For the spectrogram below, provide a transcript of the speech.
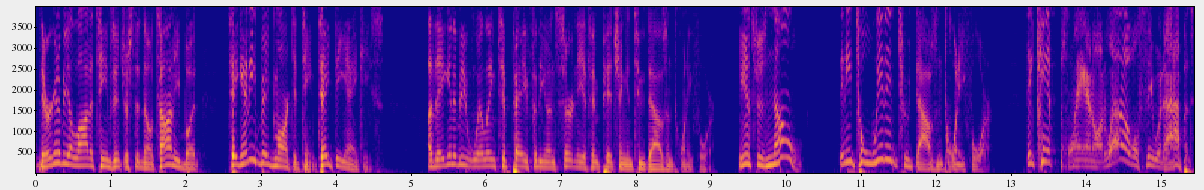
there are going to be a lot of teams interested in Ohtani, but take any big market team, take the Yankees. Are they going to be willing to pay for the uncertainty of him pitching in 2024? The answer is no. They need to win in 2024. They can't plan on, well, we'll see what happens.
